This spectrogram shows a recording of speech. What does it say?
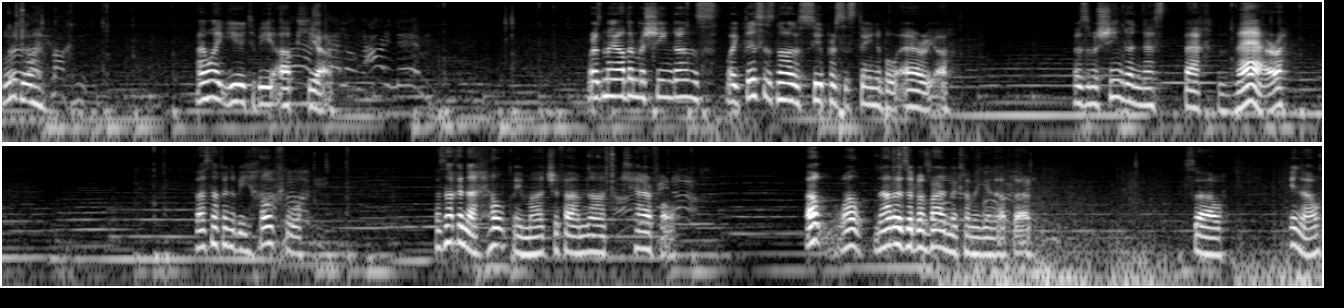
Who do I... I want you to be up here. Where's my other machine guns? Like, this is not a super sustainable area. There's a machine gun nest back there. That's not going to be helpful. That's not going to help me much if I'm not careful. Oh, well, now there's a bombardment coming in up there. So, you know.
